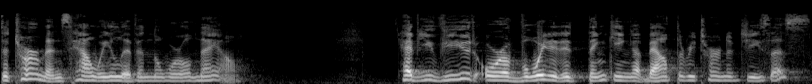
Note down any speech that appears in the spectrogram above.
determines how we live in the world now. Have you viewed or avoided thinking about the return of Jesus?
